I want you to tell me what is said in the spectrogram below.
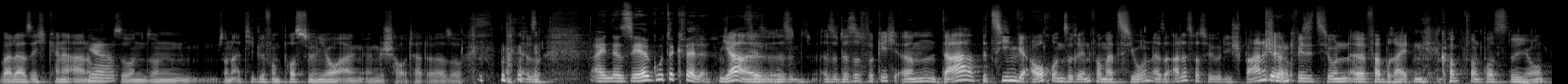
weil er sich, keine Ahnung, Ja. so, ein, so, ein, so einen Artikel vom Postillon an, angeschaut hat oder so. also, Eine sehr gute Quelle. ja, also, also, also das ist wirklich, ähm, da beziehen wir auch unsere Informationen. Also alles, was wir über die spanische Genau. Inquisition äh, verbreiten, kommt von Postillon.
